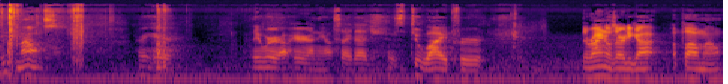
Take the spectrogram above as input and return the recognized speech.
these mounts right here, they were out here on the outside edge. It was too wide for, the Rhino's already got a plow mount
